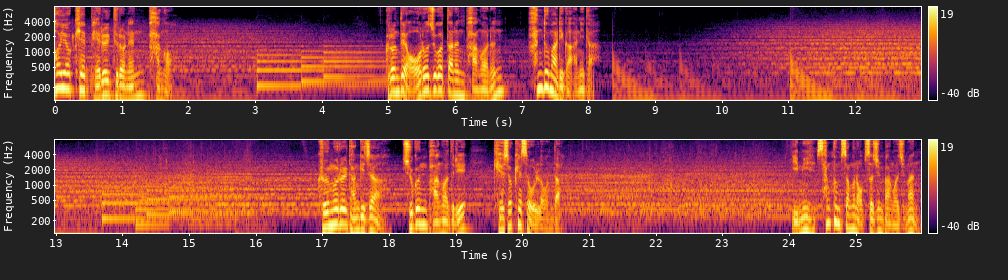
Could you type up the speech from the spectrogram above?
허옇게 배를 드러낸 방어. 그런데 얼어 죽었다는 방어는 한두 마리가 아니다. 그물을 당기자 죽은 방어들이 계속해서 올라온다. 이미 상품성은 없어진 방어지만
